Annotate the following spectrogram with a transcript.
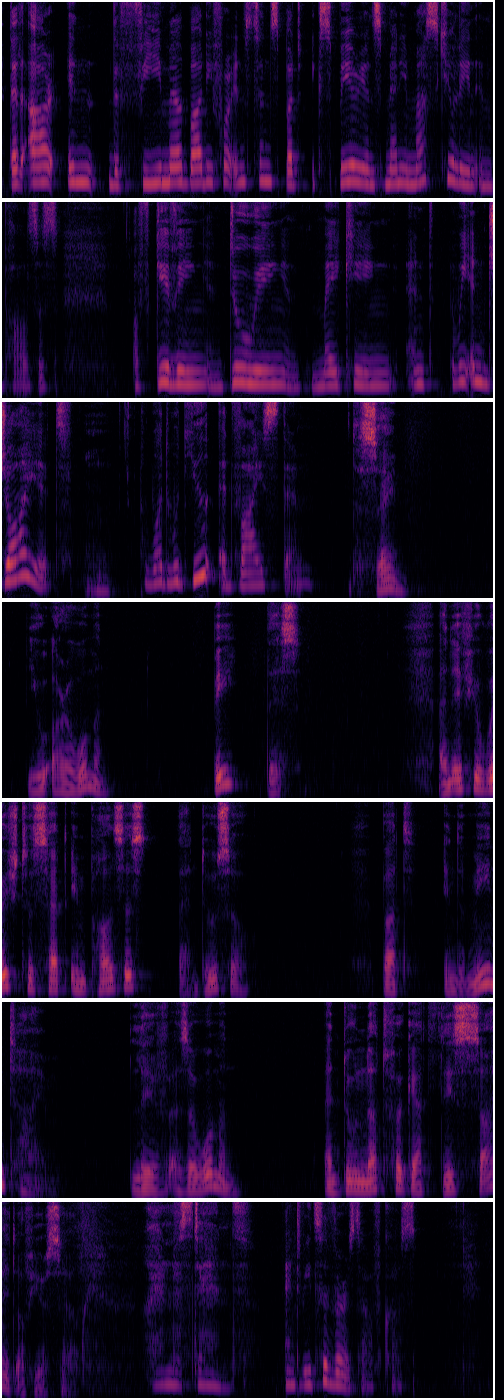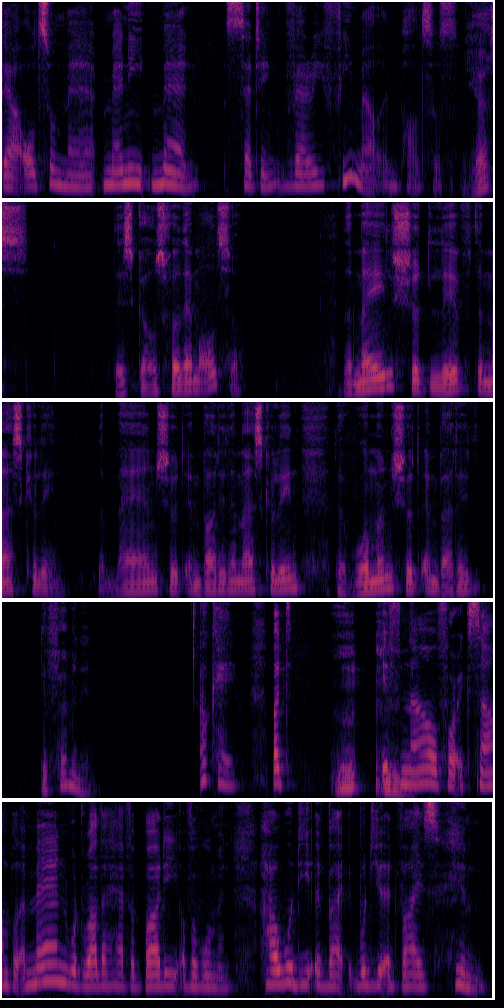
that are in the female body, for instance, but experience many masculine impulses of giving and doing and making, and we enjoy it. Mm. What would you advise them? The same. You are a woman. Be this. And if you wish to set impulses, then do so. But in the meantime, live as a woman and do not forget this side of yourself. I understand. And vice versa, of course. There are also ma many men setting very female impulses. Yes, this goes for them also. The male should live the masculine, the man should embody the masculine, the woman should embody the feminine. Okay, but if now, for example, a man would rather have a body of a woman, how would you would you advise him?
